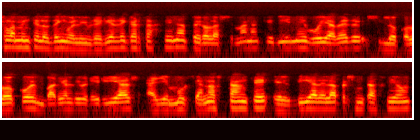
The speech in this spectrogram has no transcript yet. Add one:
solamente lo tengo en librerías de Cartagena, pero la semana que viene voy a ver si lo coloco en varias librerías ahí en Murcia. No obstante, el día de la presentación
